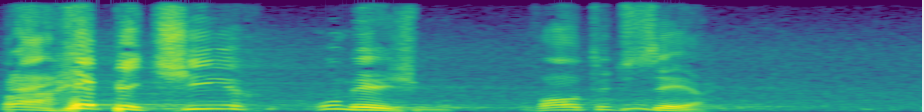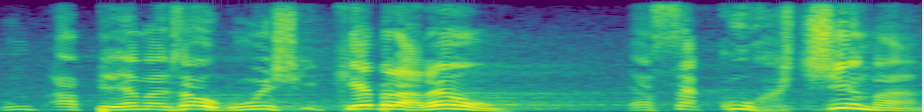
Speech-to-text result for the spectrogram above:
para repetir o mesmo. Volto a dizer, um, apenas alguns que quebrarão essa cortina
